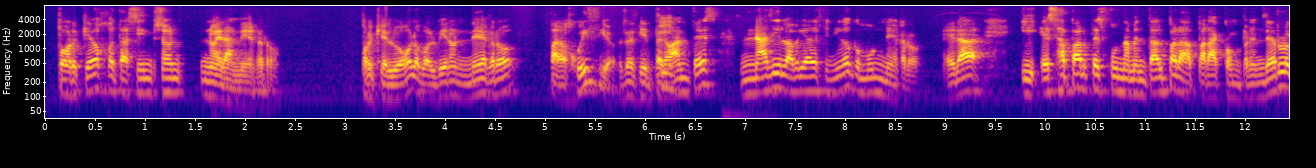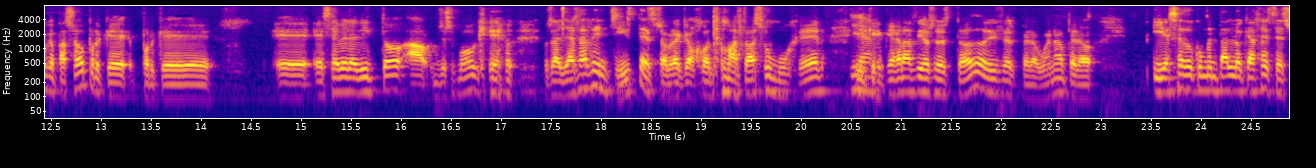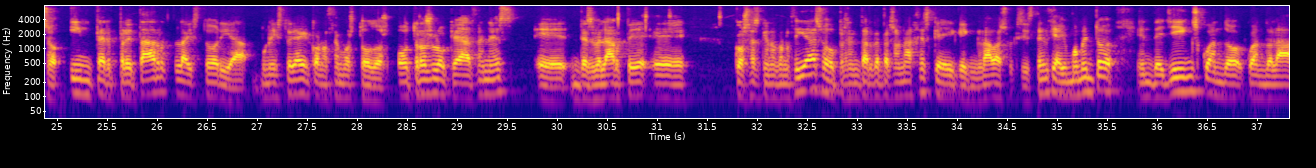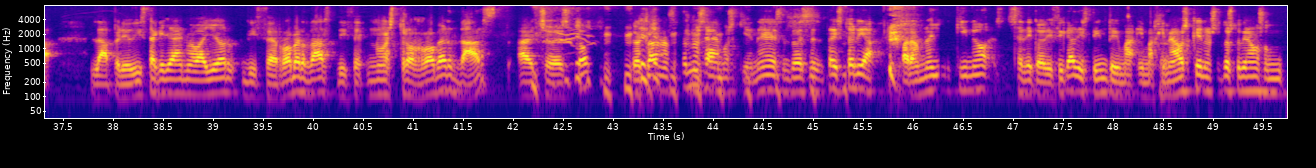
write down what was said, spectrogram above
por qué OJ Simpson no era negro. Porque luego lo volvieron negro para el juicio. Es decir, pero antes nadie lo habría definido como un negro. Era, y esa parte es fundamental para, para comprender lo que pasó, porque, porque eh, ese veredicto, ah, yo supongo que, o sea, ya se hacen chistes sobre que OJ mató a su mujer y que qué gracioso es todo. dices, pero bueno, pero. Y ese documental lo que hace es eso, interpretar la historia, una historia que conocemos todos. Otros lo que hacen es eh, desvelarte eh, cosas que no conocías o presentarte personajes que, que ignoraba su existencia. Hay un momento en The Jinx cuando, cuando la, la periodista que ya de Nueva York dice, Robert Darst, dice, nuestro Robert Darst ha hecho esto, pero claro, nosotros no sabemos quién es, entonces esta historia para un neoyorquino se decodifica distinto. Imaginaos que nosotros tuviéramos un,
